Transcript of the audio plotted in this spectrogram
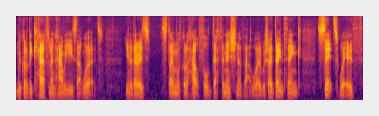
we've got to be careful in how we use that word you know there is stonewall's got a helpful definition of that word which i don't think sits with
